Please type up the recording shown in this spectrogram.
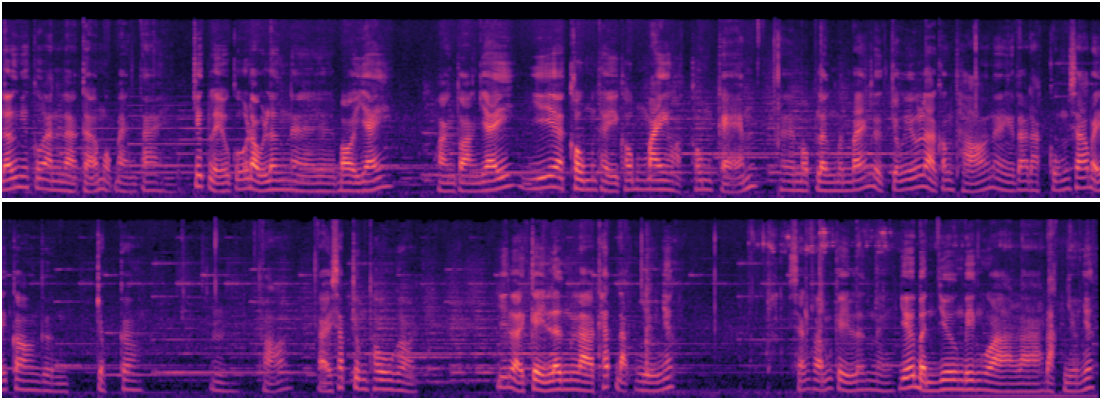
lớn nhất của anh là cỡ một bàn tay. Chất liệu của đầu lưng này bồi giấy hoàn toàn giấy với khung thì khung may hoặc khung kẽm. Một lần mình bán được chủ yếu là con thỏ này người ta đặt cũng sáu bảy con gần chục con. Ừ, thỏ tại sắp trung thu rồi. Với lại kỳ lân là khách đặt nhiều nhất. Sản phẩm kỳ lân này với bình dương biên hòa là đặt nhiều nhất.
